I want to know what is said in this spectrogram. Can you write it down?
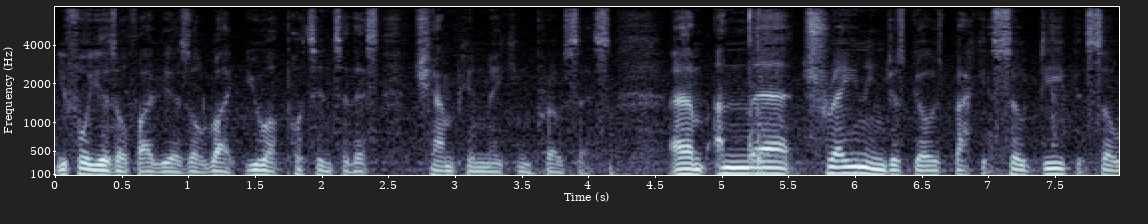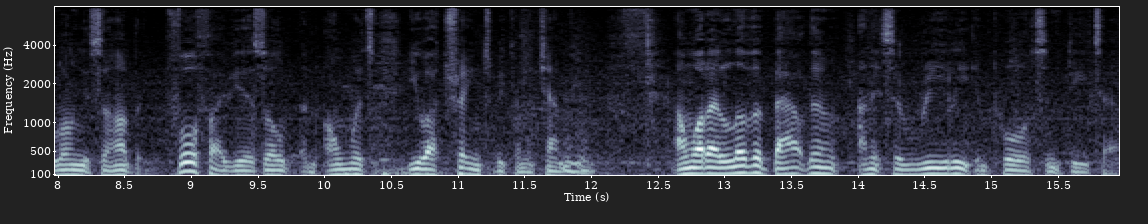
you're four years old, five years old, right, you are put into this champion making process. Um, and their training just goes back. It's so deep, it's so long, it's so hard. But four or five years old and onwards, you are trained to become a champion. And what I love about them, and it's a really important detail,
